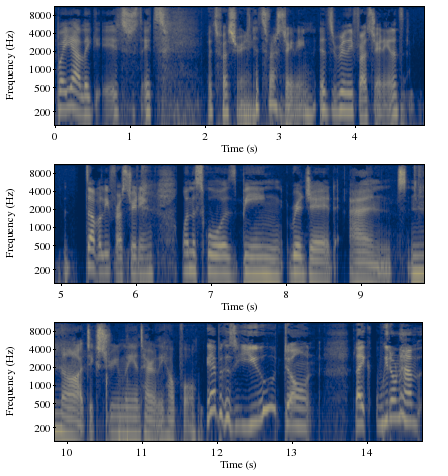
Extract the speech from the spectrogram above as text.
but yeah, like it's just it's it's frustrating. It's frustrating. It's really frustrating. And it's doubly frustrating when the school is being rigid and not extremely entirely helpful. Yeah, because you don't like we don't have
